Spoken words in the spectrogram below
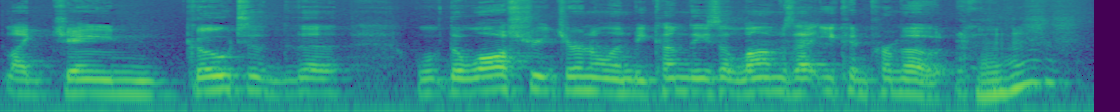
like Jane go to the the Wall Street Journal and become these alums that you can promote? Mm-hmm.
